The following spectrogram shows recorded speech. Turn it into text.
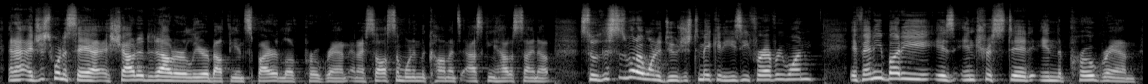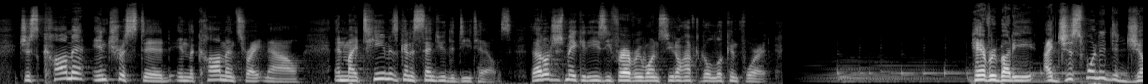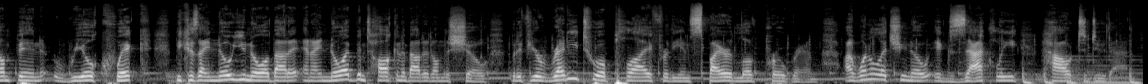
And I just want to say, I shouted it out earlier about the Inspired Love program, and I saw someone in the comments asking how to sign up. So, this is what I want to do just to make it easy for everyone. If anybody is interested in the program, just comment interested in the comments right now, and my team is going to send you the details. That'll just make it easy for everyone so you don't have to go looking for it. Hey, everybody, I just wanted to jump in real quick because I know you know about it and I know I've been talking about it on the show. But if you're ready to apply for the Inspired Love program, I want to let you know exactly how to do that.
